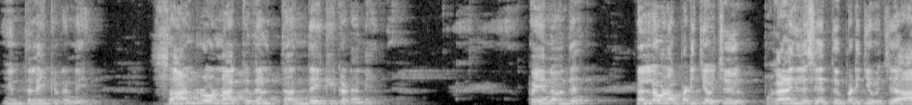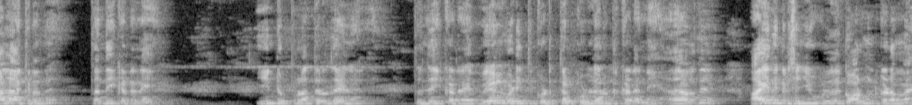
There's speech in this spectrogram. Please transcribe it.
என் தலை கடனை. சான்றோன் ஆக்குதல் தந்தைக்கு கடனை. பையனை வந்து நல்லவனை படிக்க வச்சு காலேஜில் சேர்த்து படிக்க வச்சு ஆளாக்குறது தந்தை கடனை. ஈண்டு பிறந்திருந்த தந்தை கடனை. வேல் வடித்து கொடுத்தல் கொள்ளருக்கு கடனை. அதாவது ஆயுதங்கள் செஞ்சு கொடுத்தது கவர்மெண்ட் கடமை.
